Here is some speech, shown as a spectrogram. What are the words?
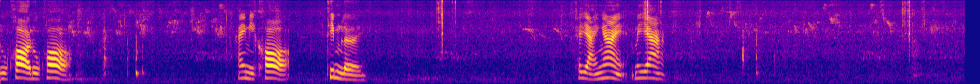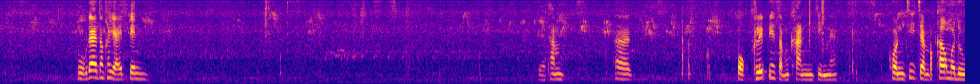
ดูข้อดูข้อ ให้มีข้อทิ่มเลย ขยายง่ายไม่ยาก ปลูกได้ต้องขยายเป็น เดี๋ยวทำปกคลิปนี่สำคัญจริงนะ คนที่จะมาเข้ามาดู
